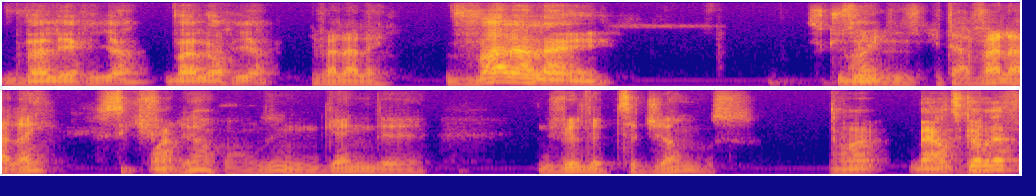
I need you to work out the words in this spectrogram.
Valéria, Valoria, Val-Alain. Valalin. Excusez. Ouais, je- il est à Val-Alain. C'est qu'ils font Ouais. là, mon Dieu, une gang de. Une ville de petites gens. Ouais. Ben, en tout cas, bref,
